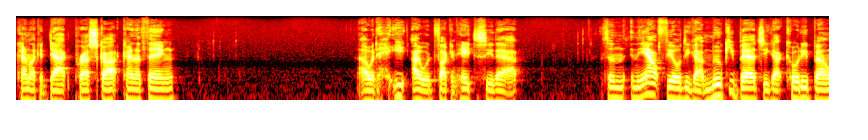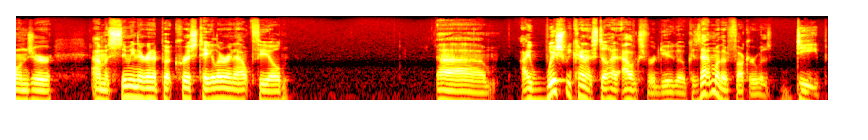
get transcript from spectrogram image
kind of like a Dak Prescott kind of thing. I would hate, I would fucking hate to see that. So in, in the outfield, you got Mookie Betts, you got Cody Bellinger. I'm assuming they're going to put Chris Taylor in outfield. Um, I wish we kind of still had Alex Verdugo because that motherfucker was deep.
